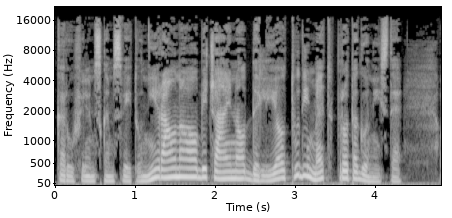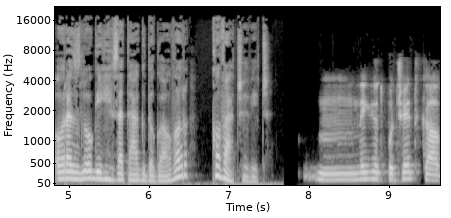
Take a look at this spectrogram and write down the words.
kar v filmskem svetu ni ravno običajno, delijo tudi med protagoniste. O razlogih za tak dogovor Kovačevič. Mm, nekje od početka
